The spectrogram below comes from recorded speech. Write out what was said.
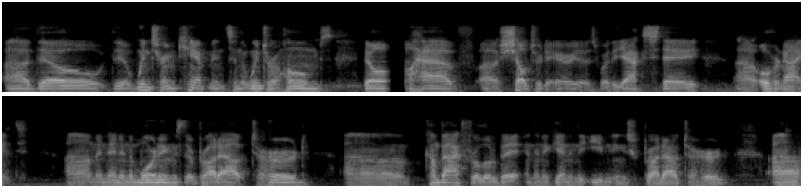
uh, they'll the winter encampments and the winter homes they'll have uh, sheltered areas where the yaks stay uh, overnight, um, and then in the mornings they're brought out to herd, uh, come back for a little bit, and then again in the evenings brought out to herd uh,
